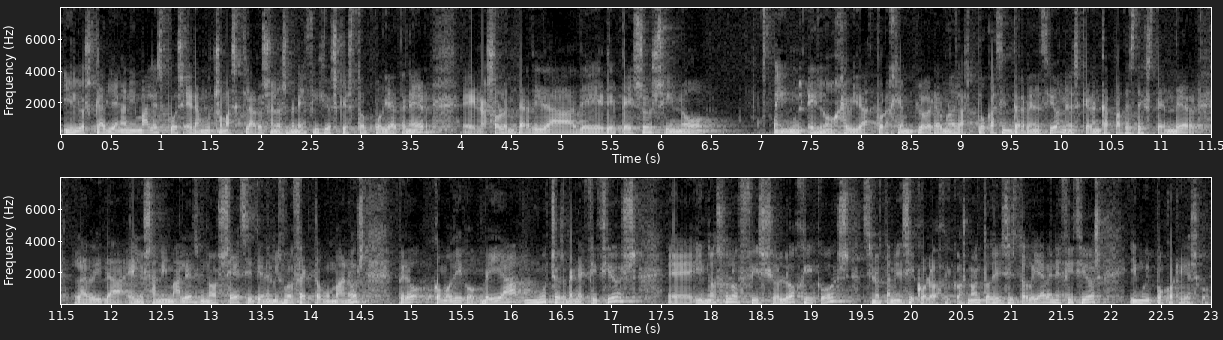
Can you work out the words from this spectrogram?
y los que había en animales pues eran mucho más claros en los beneficios que esto podía tener, eh, no solo en pérdida de, de peso, sino en, longevidad, por ejemplo, era una de las pocas intervenciones que eran capaces de extender la vida en los animales. No sé si tiene el mismo efecto en humanos, pero como digo, veía muchos beneficios eh, y no solo fisiológicos, sino también psicológicos. ¿no? Entonces, insisto, veía beneficios y muy poco riesgo.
